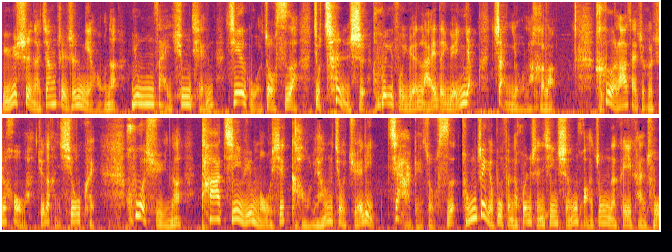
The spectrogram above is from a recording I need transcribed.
于是呢，将这只鸟呢拥在胸前。结果宙斯啊，就趁势恢复原来的原样，占有了赫拉。赫拉在这个之后啊，觉得很羞愧。或许呢，她基于某些考量，就决定嫁给宙斯。从这个部分的婚神星神话中呢，可以看出，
